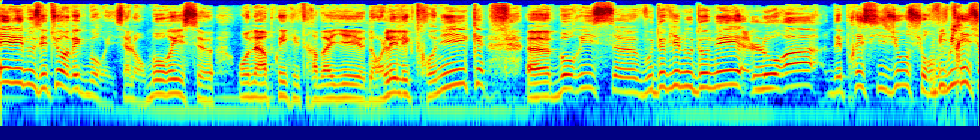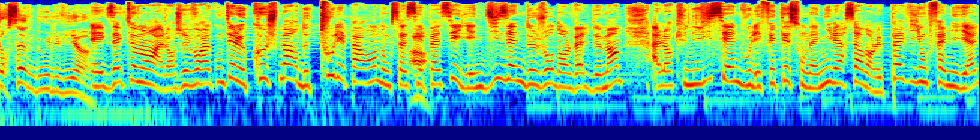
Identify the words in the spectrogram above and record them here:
Et nous étions avec Boris. Alors Boris, euh, on a appris qu'il travaillait dans l'électronique. Euh, Boris, euh, vous deviez nous donner, Laura, des précisions sur Vitry-sur-Seine, d'où il vient. Exactement. Alors, je vais vous raconter le cauchemar de tous les parents. Donc, ça s'est Ah. passé il y a une dizaine de jours dans le Val-de-Marne, alors qu'une lycéenne voulait fêter son anniversaire dans le pavillon familial.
